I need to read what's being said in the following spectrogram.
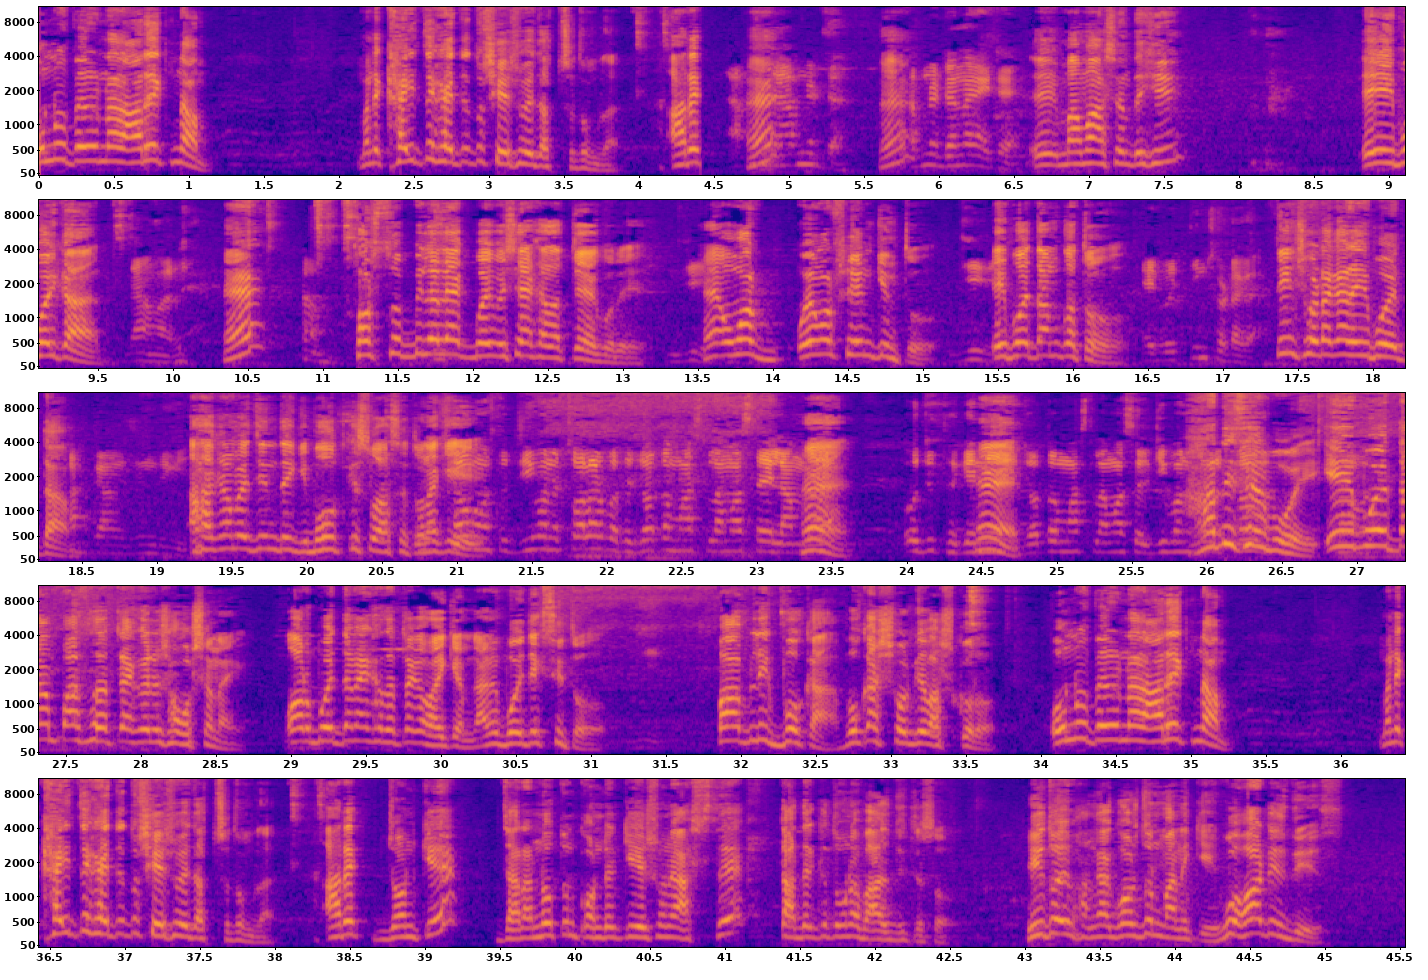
অনুপ্রেরণার আরেক নাম। মানে খাইতে খাইতে তো শেষ হয়ে যাচ্ছ তোমরা। আরেক হ্যাঁ? হ্যাঁ? এই মামা আসেন দেখি। এই বই কার? হ্যাঁ? সরসব বিলালে এক বই বেশি এক হাজার টাকা করে। হ্যাঁ আমার ওই আমার ফ্রেন্ড কিন্তু। এই বইয়ের দাম কত? তিনশো টাকা। তিনশো টাকার এই বইয়ের দাম। আহকামে জিন্দেগি। বহুত কিছু আছে তো নাকি? জীবনে চলার পথে যত মাসলা মাসাইল আমরা হ্যাঁ। থেকে হ্যাঁ। যত মাসলা মাসাইল জীবন হাদিসের বই। এই বইয়ের দাম পাঁচ হাজার টাকা হলে সমস্যা নাই। ওর বইয়ের দাম এক হাজার টাকা হয় কেমন? আমি বই দেখছি তো। পাবলিক বোকা বোকার স্বর্গে বাস করো। অনুপ্রেরণার আরেক নাম। মানে খাইতে খাইতে তো শেষ হয়ে যাচ্ছ তোমরা। আরেক জনকে যারা নতুন কন্টেন্ট ক্রিয়েশনে আসছে তাদেরকে তোমরা বাজ দিতেছো। হৃদয় ভাঙা গর্জন মানে কি? হোয়াট ইজ দিস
